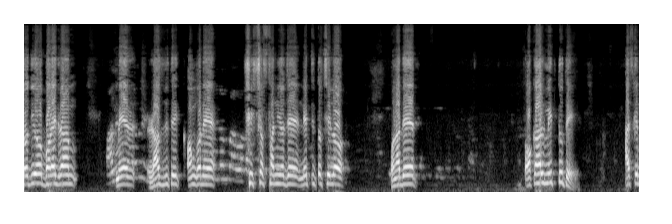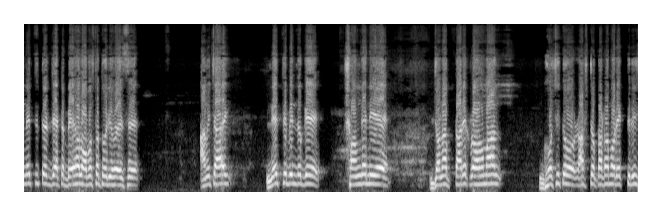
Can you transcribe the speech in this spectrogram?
যদিও বড়াইগ্রাম মের রাজনৈতিক অঙ্গনে শীর্ষস্থানীয় যে নেতৃত্ব ছিল ওনাদের অকাল মৃত্যুতে আজকে নেতৃত্বের যে একটা বেহাল অবস্থা তৈরি হয়েছে আমি চাই নেতৃবৃন্দকে সঙ্গে নিয়ে জনাব তারেক রহমান ঘোষিত রাষ্ট্র কাঠামোর একত্রিশ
